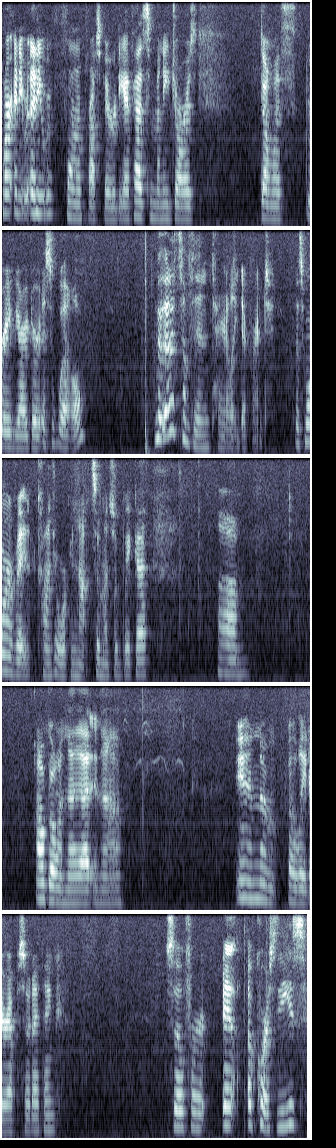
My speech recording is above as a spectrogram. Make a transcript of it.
or any any form of prosperity. I've had some money jars done with graveyard dirt as well, but that's something entirely different. It's more of a conjure work and not so much a Wicca. Um, I'll go into that in a in a, a later episode, I think. So for eh, of course these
